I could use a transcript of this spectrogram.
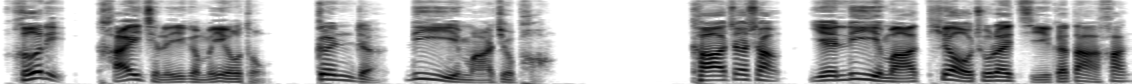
合力抬起了一个煤油桶，跟着立马就跑。卡车上也立马跳出来几个大汉，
